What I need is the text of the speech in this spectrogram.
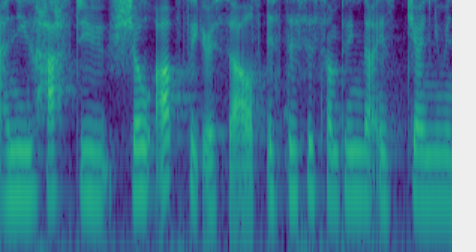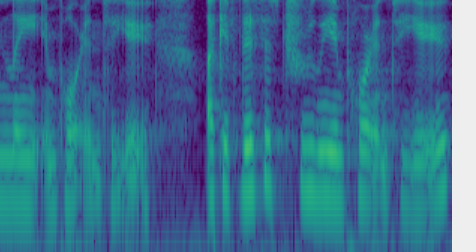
and you have to show up for yourself if this is something that is genuinely important to you. Like, if this is truly important to you,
